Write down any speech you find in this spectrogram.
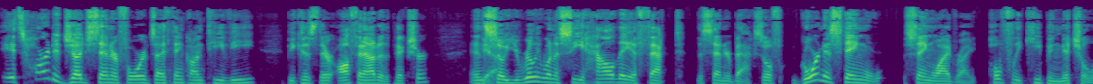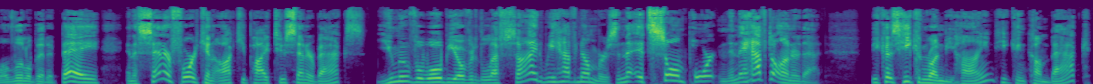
it's hard to judge center forwards, I think, on TV because they're often out of the picture. And yeah. so you really want to see how they affect the center back. So if Gordon is staying saying wide right, hopefully keeping Mitchell a little bit at bay, and a center forward can occupy two center backs. You move Iwobi over to the left side, we have numbers, and it's so important, and they have to honor that because he can run behind, he can come back.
